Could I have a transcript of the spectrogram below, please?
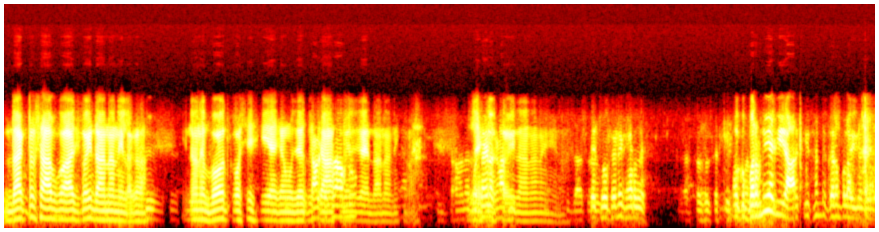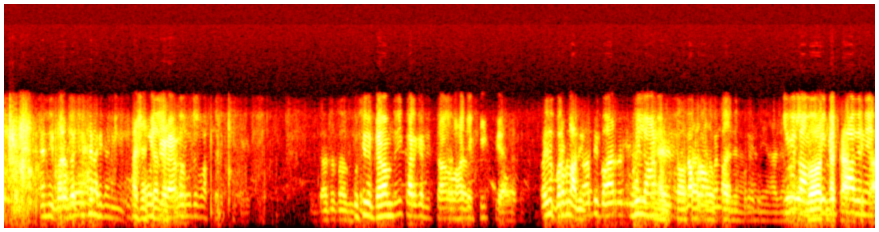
डॉक्टर साहब को आज कोई दाना नहीं लगा। इन्होंने बहुत कोशिश किया कि मुझे कुछ आँख मिल जाए दाना नहीं खाए लेकिन कोई दाना नहीं छोटे खड़। कोई बर्फ़ नहीं है कि यार की ठंड गर्म पलाई जाती है नहीं बर्फ़ है? किसे उसी गर्म नहीं करके दिता वो हाजे ठीक पिया ऐसे बर्फ़ ला दे अभी बाहर वही लान है। किवे लान है बस पा देने ना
